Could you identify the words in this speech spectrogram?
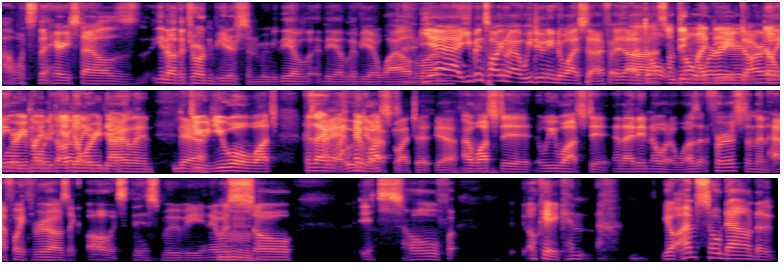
uh, what's the Harry Styles? You know, the Jordan Peterson movie, the the Olivia Wilde one. Yeah, you've been talking about. We do need to watch that. Uh, Uh, don't don't worry, dear, darling. Don't worry, my dear, yeah, don't worry, darling. Yeah. Dude, you will watch because I, I, I, we watched watch it. Yeah. I watched it. We watched it, and I didn't know what it was at first. And then halfway through, I was like, "Oh, it's this movie," and it was Mhm. so. It's so. Fu- okay, can yo? I'm so down to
